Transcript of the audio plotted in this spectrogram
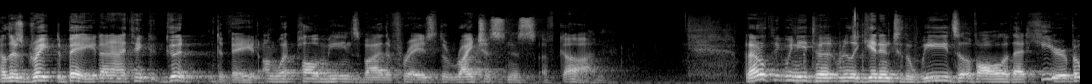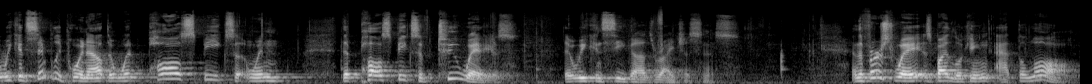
Now, there's great debate, and I think a good debate, on what Paul means by the phrase the righteousness of God. But I don't think we need to really get into the weeds of all of that here, but we can simply point out that what Paul speaks when that Paul speaks of two ways that we can see God's righteousness. And the first way is by looking at the law.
